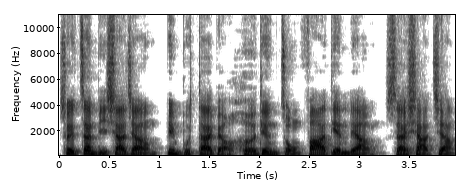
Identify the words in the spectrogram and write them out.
所以占比下降，并不代表核电总发电量是在下降。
